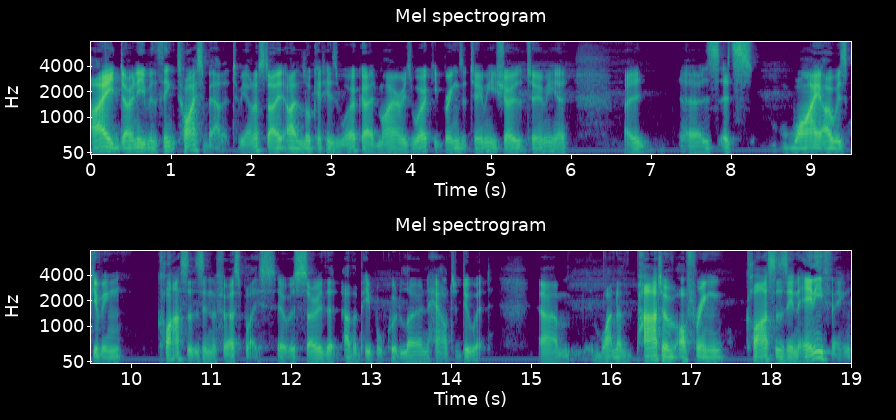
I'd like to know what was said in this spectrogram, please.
I don't even think twice about it, to be honest. I, I, look at his work, I admire his work. He brings it to me, he shows it to me. I, I uh, it's, it's, why I was giving classes in the first place. It was so that other people could learn how to do it. Um, one of part of offering classes in anything,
